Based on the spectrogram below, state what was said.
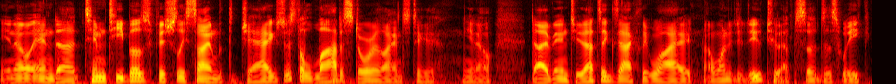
You know, and uh, Tim Tebow's officially signed with the Jags. Just a lot of storylines to you know dive into. That's exactly why I wanted to do two episodes this week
